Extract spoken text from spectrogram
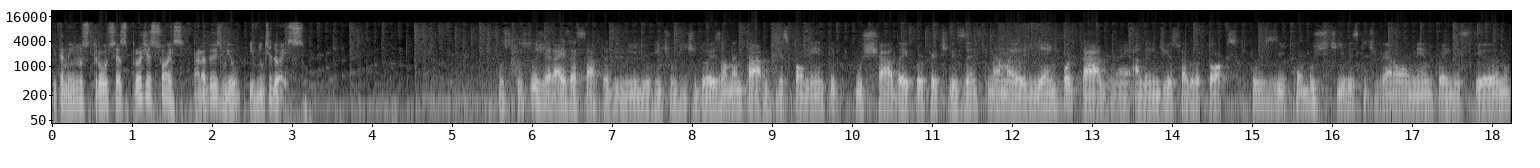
e também nos trouxe as projeções para 2022. Os custos gerais da safra de milho 21-22 aumentaram, principalmente puxado aí por fertilizantes que na maioria é importado, né? Além disso, agrotóxicos e combustíveis que tiveram aumento aí neste ano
